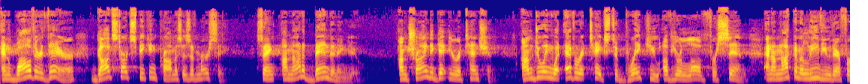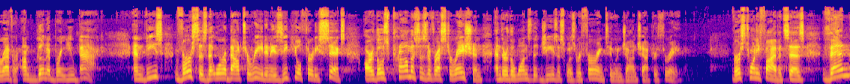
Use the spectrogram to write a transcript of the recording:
And while they're there, God starts speaking promises of mercy, saying, I'm not abandoning you, I'm trying to get your attention. I'm doing whatever it takes to break you of your love for sin. And I'm not gonna leave you there forever. I'm gonna bring you back. And these verses that we're about to read in Ezekiel 36 are those promises of restoration, and they're the ones that Jesus was referring to in John chapter 3. Verse 25, it says, Then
